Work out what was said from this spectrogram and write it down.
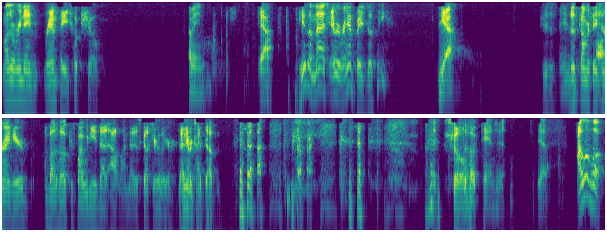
Might as well rename Rampage Hook Show. I mean, yeah, He has a match every Rampage, doesn't he? yeah. This is He's this conversation awesome. right here about Hook is why we needed that outline that I discussed earlier. That I never typed up. the So hook tangent. Yes. I love Hook.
